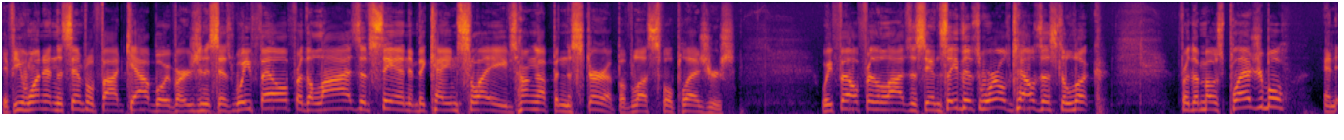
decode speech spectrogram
If you want it in the simplified cowboy version, it says, We fell for the lies of sin and became slaves, hung up in the stirrup of lustful pleasures. We fell for the lies of sin. See, this world tells us to look for the most pleasurable and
